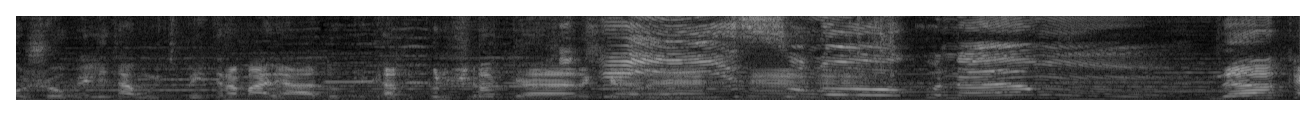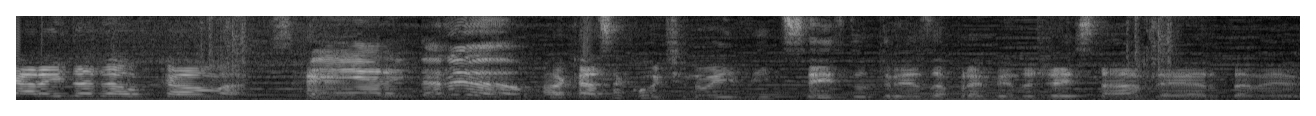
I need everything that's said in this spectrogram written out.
O jogo ele tá muito bem trabalhado. Obrigado por jogar, Que, que cara. É. isso, louco? Não! Não, cara, ainda não, calma. Espera, ainda não. A caça continua em 26 do 3, a pré-venda já está aberta, né?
